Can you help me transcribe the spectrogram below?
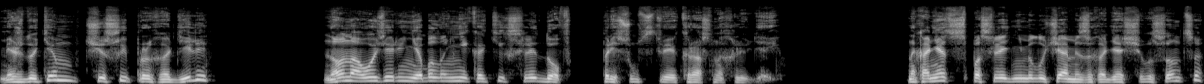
Между тем часы проходили, но на озере не было никаких следов присутствия красных людей. Наконец, с последними лучами заходящего солнца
